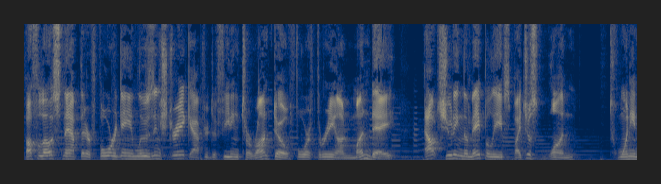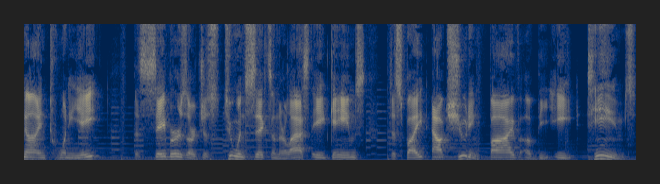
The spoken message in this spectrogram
Buffalo snapped their four game losing streak after defeating Toronto 4 3 on Monday, outshooting the Maple Leafs by just one, 29 28. The Sabres are just 2 and 6 in their last eight games, despite outshooting five of the eight teams.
